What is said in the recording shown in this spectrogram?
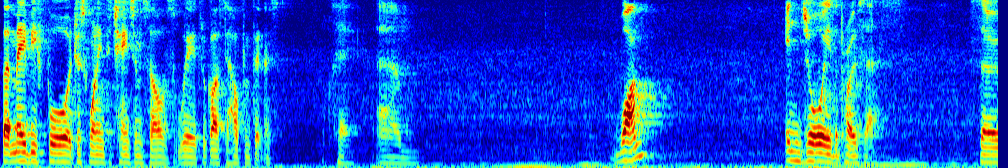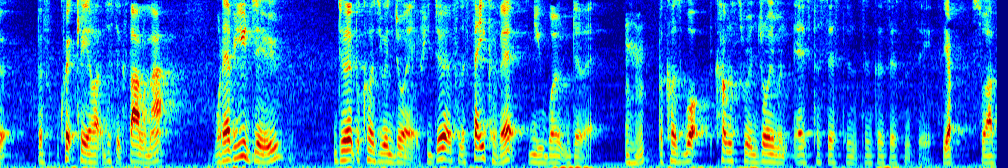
but maybe for just wanting to change themselves with regards to health and fitness. Okay. Um, one, enjoy the process. So, bef- quickly, I'll just expand on that. Whatever you do, do it because you enjoy it. If you do it for the sake of it, you won't do it. Mm-hmm. Because what comes through enjoyment is persistence and consistency. Yep. So I've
